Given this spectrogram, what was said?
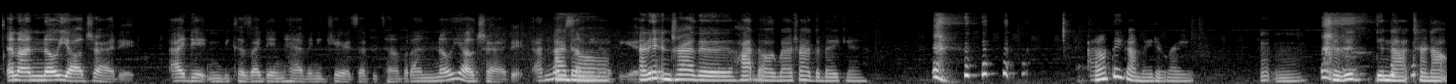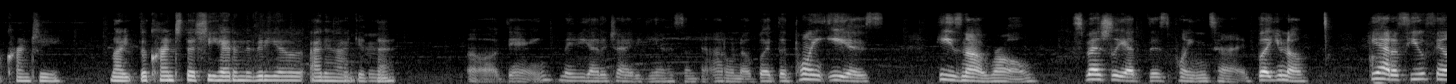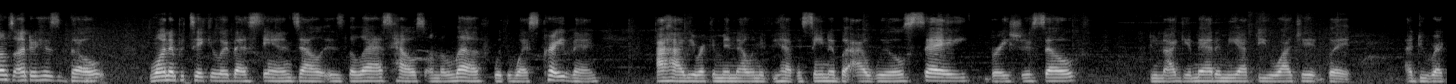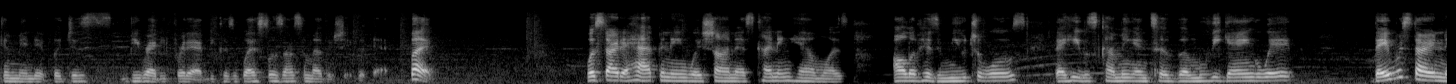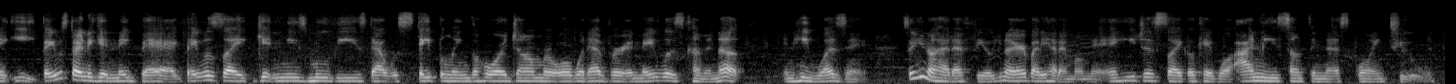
And I know y'all tried it. I didn't because I didn't have any carrots at the time, but I know y'all tried it. I know I some don't. y'all did. I didn't try the hot dog, but I tried the bacon. I don't think I made it right because it did not turn out crunchy. Like the crunch that she had in the video, I did not get that. Oh dang. Maybe you gotta try it again or something. I don't know. But the point is he's not wrong. Especially at this point in time. But you know, he had a few films under his belt. One in particular that stands out is The Last House on the Left with Wes Craven. I highly recommend that one if you haven't seen it, but I will say brace yourself. Do not get mad at me after you watch it, but I do recommend it, but just be ready for that because Wes was on some other shit with that. But what started happening with Sean S. Cunningham was all of his mutuals that he was coming into the movie gang with. They were starting to eat. They were starting to get in their bag. They was like getting these movies that was stapling the horror genre or whatever, and they was coming up, and he wasn't. So you know how that feel. You know everybody had that moment, and he just like, okay, well, I need something that's going to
